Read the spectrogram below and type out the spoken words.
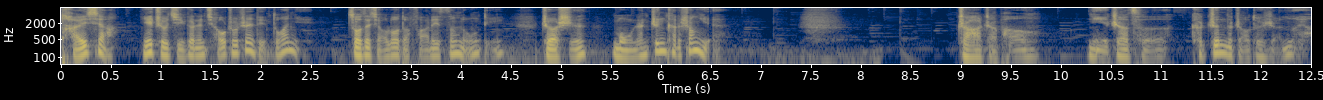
台下也只有几个人瞧出这点端倪。坐在角落的法利森龙迪这时猛然睁开了双眼。扎扎鹏，你这次可真的找对人了呀！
